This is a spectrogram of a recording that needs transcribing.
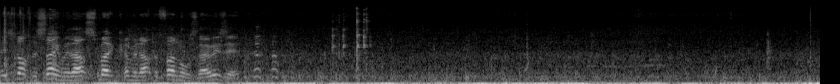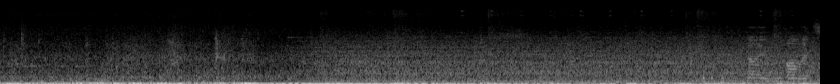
It's not the same without smoke coming out the funnels though, is it? Not even bothered to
